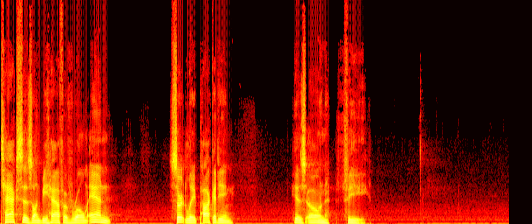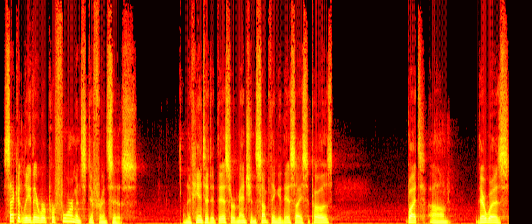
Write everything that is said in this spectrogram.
taxes on behalf of Rome and certainly pocketing his own fee. Secondly, there were performance differences. And I've hinted at this or mentioned something of this, I suppose. But um, there was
